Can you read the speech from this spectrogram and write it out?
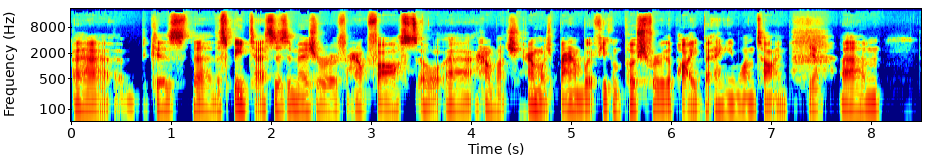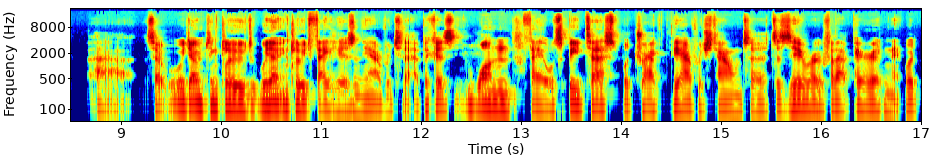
uh, because the the speed test is a measure of how fast or uh, how much how much bandwidth you can push through the pipe at any one time. Yeah. Um, uh, so we don't include we don't include failures in the average there because one failed speed test would drag the average down to, to zero for that period, and it would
